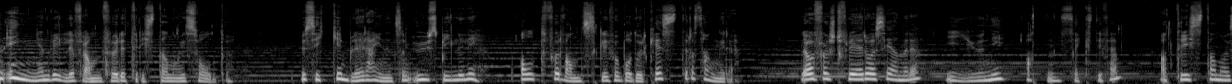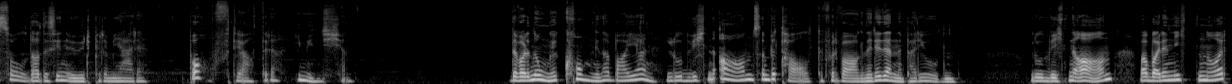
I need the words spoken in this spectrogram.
Men ingen ville framføre Tristan og Isolde. Musikken ble regnet som uspillelig, altfor vanskelig for både orkester og sangere. Det var først flere år senere, i juni 1865, at Tristan og Isolde hadde sin urpremiere, på Hofteatret i München. Det var den unge kongen av Bayern, Ludvig 2., som betalte for Wagner i denne perioden. Ludvig 2. var bare 19 år,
